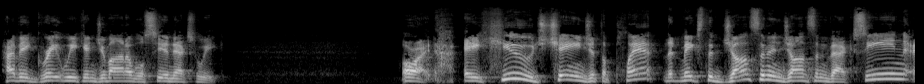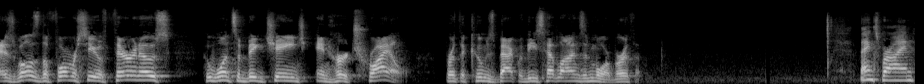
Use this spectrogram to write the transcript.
Have a great weekend, Jumana. We'll see you next week. All right, a huge change at the plant that makes the Johnson & Johnson vaccine, as well as the former CEO of Theranos, who wants a big change in her trial. Bertha Coombs back with these headlines and more. Bertha. Thanks, Brian.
